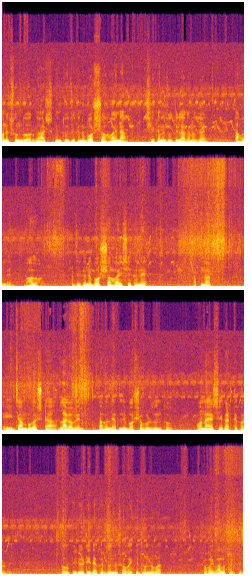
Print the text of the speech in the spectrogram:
অনেক সুন্দর ঘাস কিন্তু যেখানে বর্ষা হয় না, সেখানে যদি লাগানো যায়, তাহলে ভালো হয়। আর যেখানে বর্ষা হয়, সেখানে আপনার এই জাম্বু গাছটা লাগাবেন, তাহলে আপনি বর্ষা পর্যন্ত অনায়াসে কাটতে পারবেন। তো ভিডিওটি দেখার জন্য সবাইকে ধন্যবাদ। সবাই ভালো থাকবেন।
